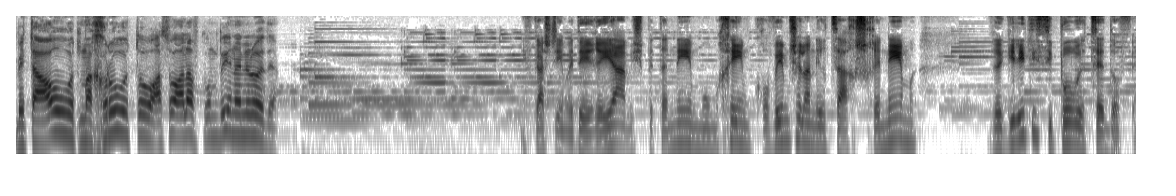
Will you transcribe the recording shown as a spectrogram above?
בטעות, מכרו אותו, עשו עליו קומבין, אני לא יודע. נפגשתי עם עדי ראייה, משפטנים, מומחים, קרובים של הנרצח, שכנים, וגיליתי סיפור יוצא דופן.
